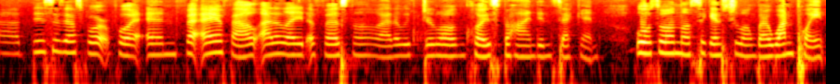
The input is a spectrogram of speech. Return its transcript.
Uh, this is our sport report, and for AFL, Adelaide are first on the ladder with Geelong close behind in second. Hawthorn lost against Geelong by one point.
